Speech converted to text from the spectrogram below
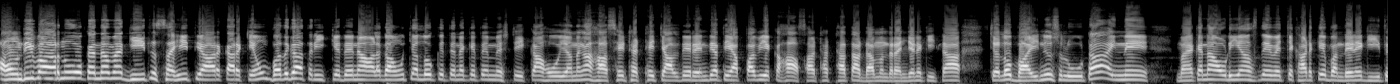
ਆਉਂਦੀ ਵਾਰ ਨੂੰ ਉਹ ਕਹਿੰਦਾ, ਮੈਂ ਗੀਤ ਸਹੀ ਤਿਆਰ ਕਰਕੇ ਆਉਂ ਵਧਗਾ ਤਰੀਕੇ ਦੇ ਨਾਲ ਗਾਉਂ ਚਲੋ ਕਿਤੇ ਨਾ ਕਿਤੇ ਮਿਸਟੇਕਾਂ ਹੋ ਜਾਂਦੀਆਂ, ਹਾਸੇ ਠੱਠੇ ਚੱਲਦੇ ਰਹਿੰਦੇ ਆ ਤੇ ਆਪਾਂ ਵੀ ਇੱਕ ਹਾਸਾ ਠੱਠਾ ਤੁਹਾਡਾ ਮਨੋਰੰਜਨ ਕੀਤਾ। ਚਲੋ ਬਾਈ ਨੂੰ ਸਲੂਟ ਆ, ਇੰਨੇ, ਮੈਂ ਕਹਿੰਦਾ ਆਡੀਅנס ਦੇ ਵਿੱਚ ਖੜ ਕੇ ਬੰਦੇ ਨੇ ਗੀਤ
